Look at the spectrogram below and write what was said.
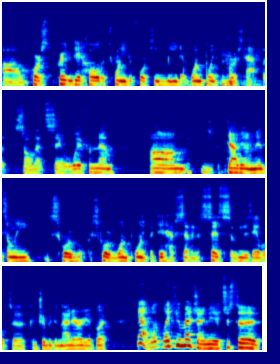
Uh, of course, Creighton did hold a 20 to 14 lead at one point in the first half, but saw that sail away from them. Um, Davion Mintz only scored scored one point, but did have seven assists, so he was able to contribute in that area. But yeah, like you mentioned, I mean, it's just a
